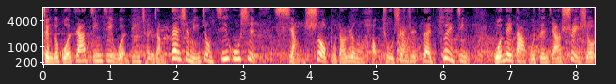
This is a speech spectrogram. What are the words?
整个国家经济稳定成长，但是民众几乎是享受不到任何好处，甚至在最近国内大幅增加税收，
